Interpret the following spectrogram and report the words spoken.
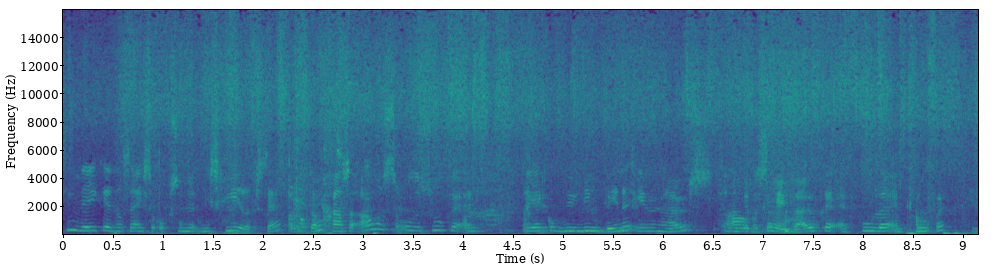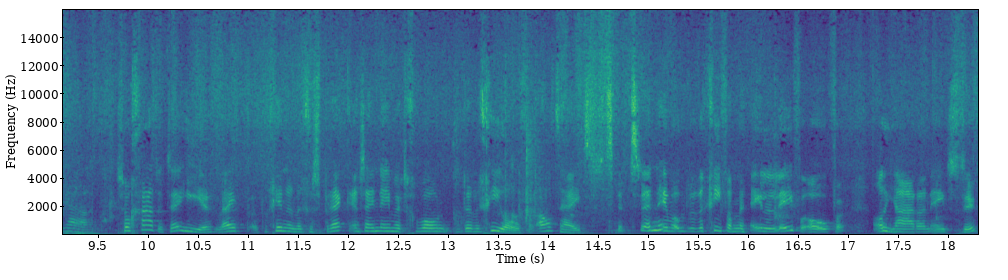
tien weken en dan zijn ze op zijn nieuwsgierigst. Hè? Dan, dan gaan ze alles onderzoeken en nou, jij komt nu nieuw binnen in hun huis. En dan Oh, willen ze ruiken en voelen en proeven. Ja. Zo gaat het hè, hier. Wij beginnen een gesprek en zij nemen het gewoon de regie over, altijd. Zij nemen ook de regie van mijn hele leven over, al jaren aan één stuk.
